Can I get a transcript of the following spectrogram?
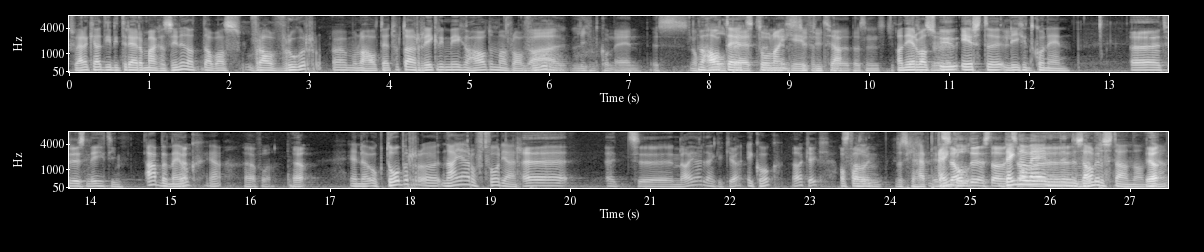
zo eigenlijk, ja, die literaire magazine, dat, dat was vooral vroeger, eh, maar nog altijd wordt daar rekening mee gehouden, maar vooral vroeger. Ja, Liggend Konijn is nog, Nog altijd toonaangevend, instituut, ja. eh, dat is een instituut. Wanneer was uw eerste liggend konijn? Eh, in 2019. Ah, bij mij Ja. ook. Ja. Ja, voilà. Ja. In eh, oktober, eh, najaar of het voorjaar? Het eh, najaar, denk ik, ja. Ik ook. Ah, kijk. Of Staan het- Dus je hebt in Denk- hetzelfde, staan we Ik in denk dat wij in, dezelfde nummer. staan dan. Ja. Ja.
